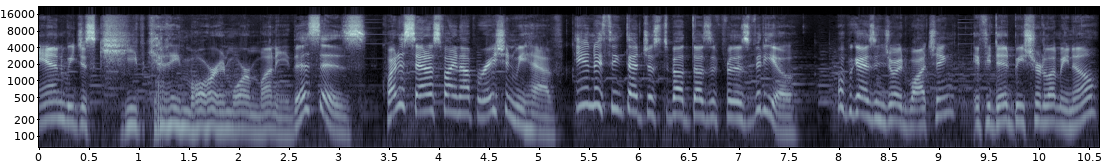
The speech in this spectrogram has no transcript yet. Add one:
And we just keep getting more and more money. This is quite a satisfying operation we have. And I think that just about does it for this video. Hope you guys enjoyed watching. If you did, be sure to let me know,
